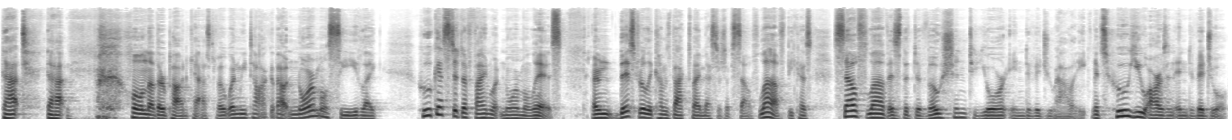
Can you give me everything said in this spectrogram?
That, that whole nother podcast. But when we talk about normalcy, like, who gets to define what normal is? And this really comes back to my message of self-love because self-love is the devotion to your individuality. It's who you are as an individual.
